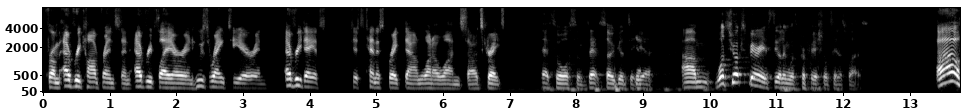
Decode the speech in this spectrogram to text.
from every conference and every player and who's ranked here. And every day it's just tennis breakdown 101. So it's great. That's awesome. That's so good to yeah. hear. Um, what's your experience dealing with professional tennis players? Oh,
